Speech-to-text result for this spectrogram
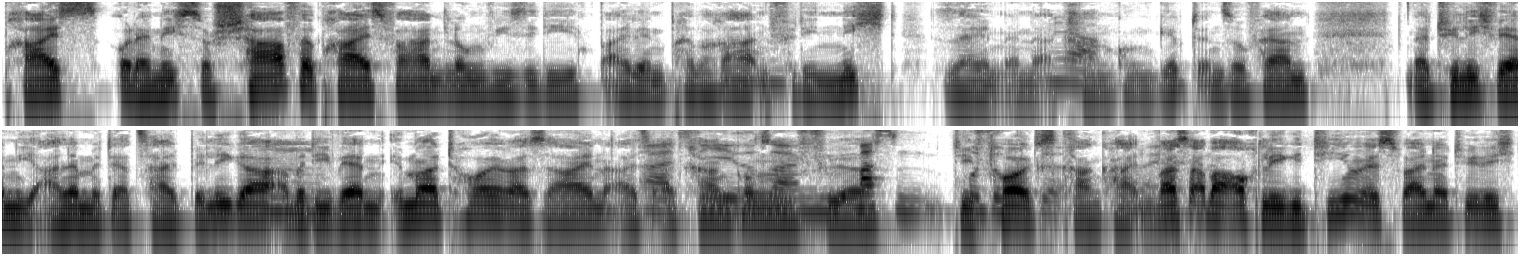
Preis- oder nicht so scharfe Preisverhandlungen, wie sie die bei den Präparaten für die nicht seltenen Erkrankungen gibt. Insofern, natürlich werden die alle mit der Zeit billiger, aber die werden immer teurer sein als, Mhm. Als die Erkrankungen sozusagen für die. Volkskrankheiten. Ja, Was ja. aber auch legitim ist, weil natürlich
